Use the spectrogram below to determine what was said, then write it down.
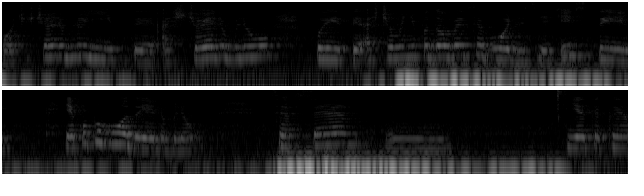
хочу, що я люблю їсти, а що я люблю пити, а що мені подобається в одязі, який стиль, яку погоду я люблю. Це все є таким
